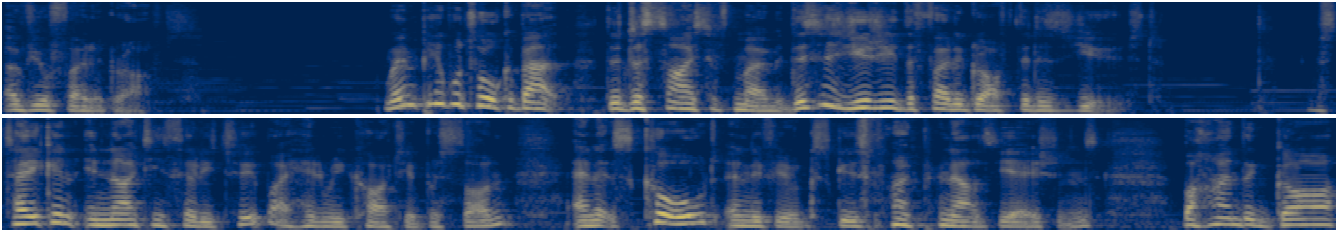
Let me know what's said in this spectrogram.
of your photographs. When people talk about the decisive moment, this is usually the photograph that is used. It was taken in 1932 by Henri Cartier-Bresson, and it's called, and if you'll excuse my pronunciations, Behind the Gare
